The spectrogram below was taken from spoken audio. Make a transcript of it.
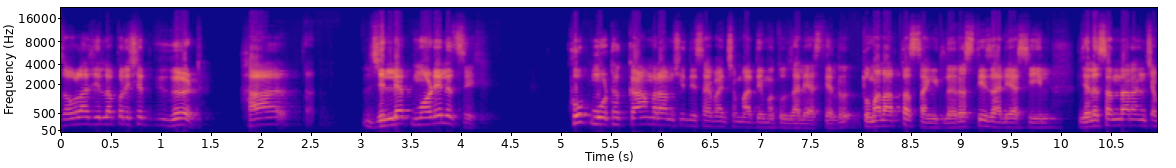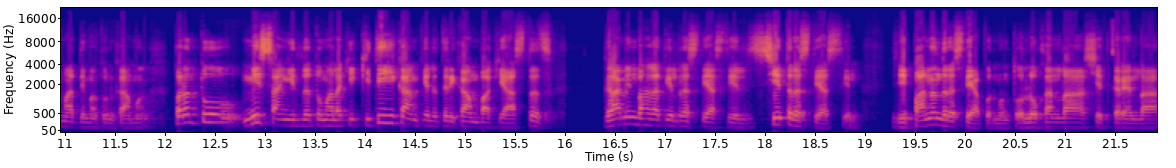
जवळा जिल्हा परिषद गट हा जिल्ह्यात मॉडेलच आहे. खूप मोठं काम राम शिंदे साहेबांच्या माध्यमातून झाले असतील. तुम्हाला आत्ताच सांगितलं रस्ते झाले असतील जलसंधारांच्या माध्यमातून कामं. परंतु मीच सांगितलं तुम्हाला की कितीही काम केलं तरी काम बाकी असतंच. ग्रामीण भागातील रस्ते असतील शेत रस्ते असतील जे पानंद रस्ते आपण म्हणतो लोकांना शेतकऱ्यांना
